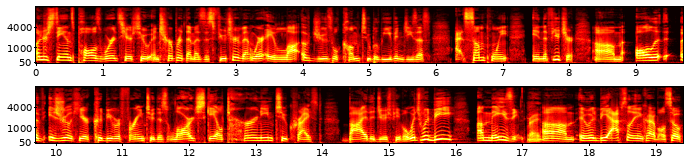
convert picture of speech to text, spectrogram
understands Paul's words here to interpret them as this future event where a lot of Jews will come to believe in Jesus at some point in the future. Um, all of Israel here could be referring to this large scale turning to Christ by the Jewish people, which would be amazing. Right. Um, it would be absolutely incredible. So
